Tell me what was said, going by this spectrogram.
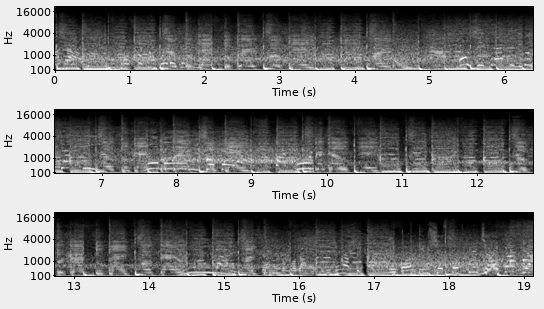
Łapmy prosto na uderzenie. Musi trafić do siatki. Nie myli się teraz. Pakuj. Minimalnie cenne to podanie. Drużyna przed uwolnił się z odkrycia. Okazja.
